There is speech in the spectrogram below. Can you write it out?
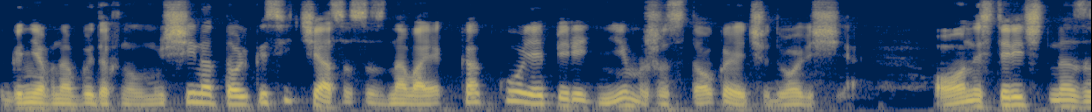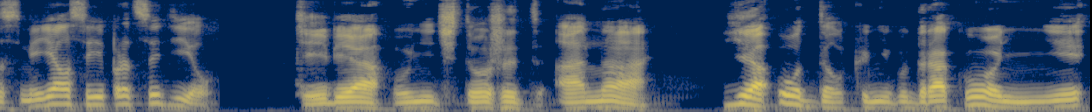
Гневно выдохнул мужчина, только сейчас осознавая, какое перед ним жестокое чудовище. Он истерично засмеялся и процедил. «Тебя уничтожит она! Я отдал книгу драконе...»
